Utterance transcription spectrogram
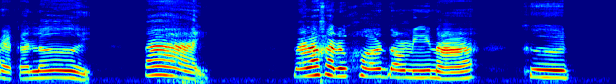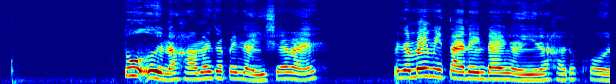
ลกๆกันเลยบายมาแล้วค่ะทุกคนตรงนี้นะ คือตู้อื่นนะคะ มันจะเป็นอย่างนี้ใช่ไหม มันจะไม่มีตาแดงๆอย่างนี้นะคะ ทุกคน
